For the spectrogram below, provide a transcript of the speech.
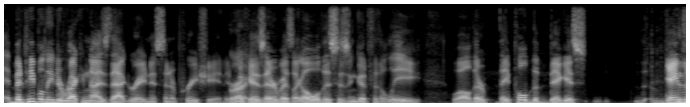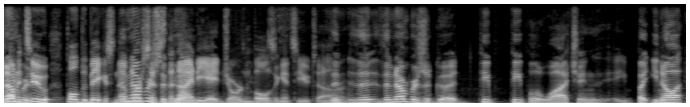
and but people need to recognize that greatness and appreciate it Right. because everybody's like, "Oh, well, this isn't good for the league." Well, they they pulled the biggest games The one and two pulled the biggest number numbers since the good. '98 Jordan Bulls against Utah. The, the the numbers are good. People people are watching, but you know what?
